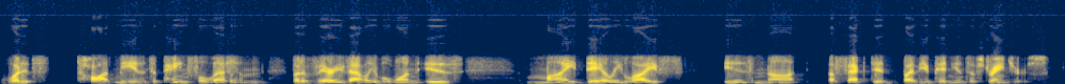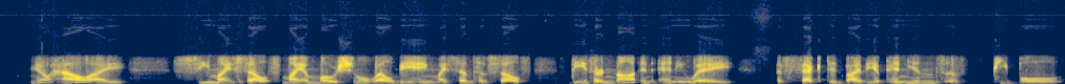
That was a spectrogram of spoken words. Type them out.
what it's taught me, and it's a painful lesson, but a very valuable one, is my daily life is not affected by the opinions of strangers. You know, how I see myself, my emotional well-being, my sense of self, these are not in any way affected by the opinions of people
